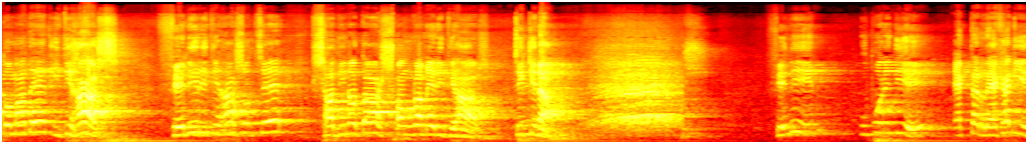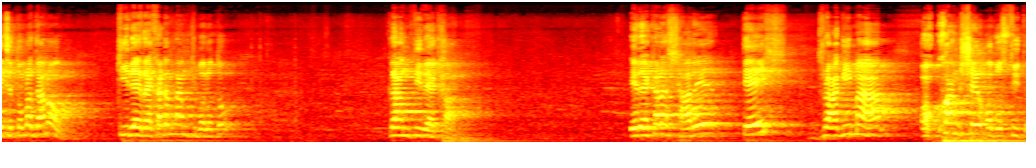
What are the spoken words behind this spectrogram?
তোমাদের ইতিহাস, ফেনীর ইতিহাস হচ্ছে স্বাধীনতা সংগ্রামের ইতিহাস, ঠিক কিনা? ফেনীর উপরে দিয়ে একটা রেখা গিয়েছে, তোমরা জানো? কি রেখাটার নাম কি বলো তো ক্রান্তি রেখা। এই রেখাটা সাড়ে তেইশ দ্রাগিমা অক্ষাংশে অবস্থিত।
